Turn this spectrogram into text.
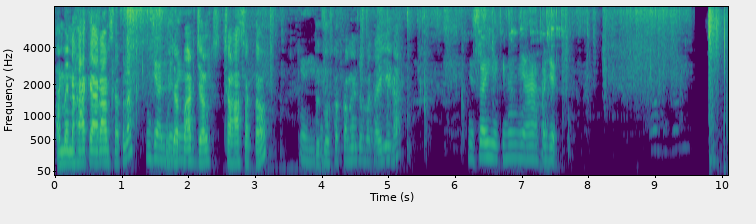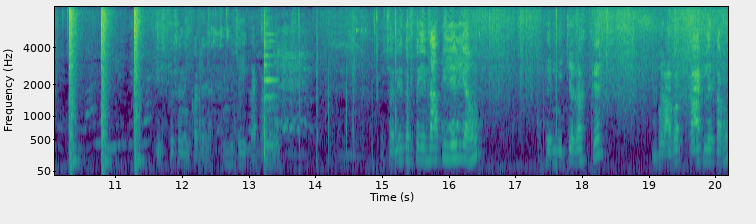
अब मैं नहा के आराम से अपना पूजा पाठ जल चढ़ा सकता हूँ। तो दोस्तों कमेंट में बताइएगा। ये सही है कि नहीं? यहाँ पर जो इस पे से नहीं कटेगा मुझे ही काटना पड़ेगा। चलिए दोस्तों ये नापी ले लिया हूँ। फिर नीचे रख के बराबर काट लेता हूँ।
